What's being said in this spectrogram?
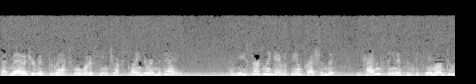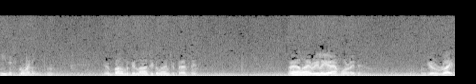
that manager, Mr. Maxwell, would have seen Chuck's plane during the day. And he certainly gave us the impression that he hadn't seen it since he came on duty this morning. Hmm. You're bound to be logical, aren't you, Patsy? Well, I really am worried. And you're right.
